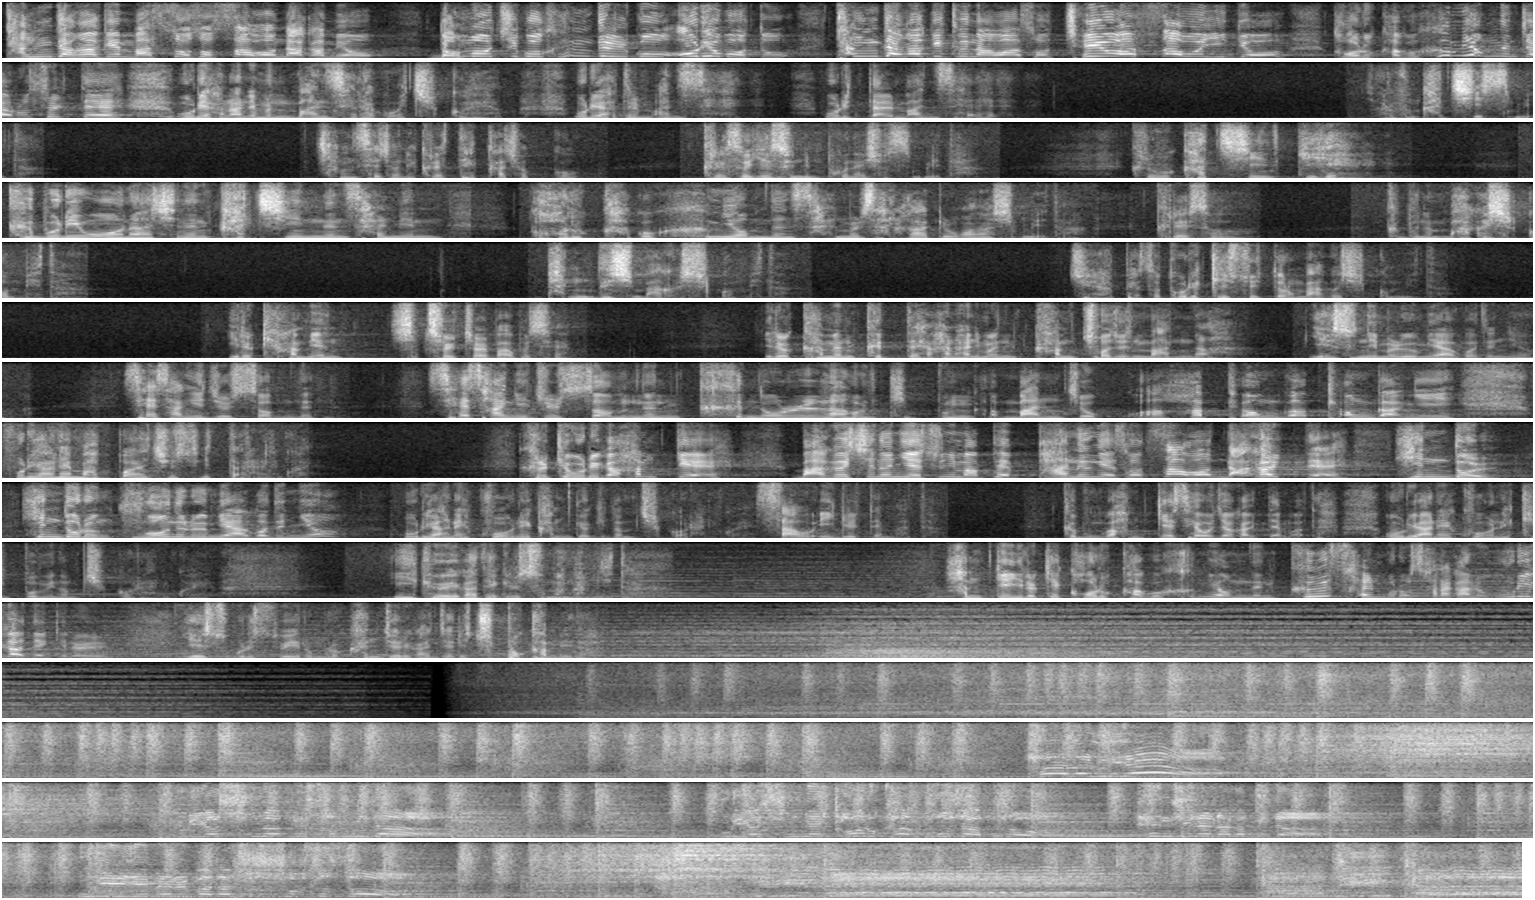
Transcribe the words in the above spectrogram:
당당하게 맞서서 싸워 나가며 넘어지고 흔들고 어려워도 당당하게 그 나와서 죄와 싸워 이겨 거룩하고 흠이 없는 자로 쓸 때 우리 하나님은 만세라고 외칠 거예요. 우리 아들 만세, 우리 딸 만세. 여러분 같이 있습니다. 창세전에 그래 택하셨고 그래서 예수님 보내셨습니다. 그리고 같이 있기에 그분이 원하시는 가치 있는 삶인 거룩하고 흠이 없는 삶을 살아가길 원하십니다. 그래서 그분은 막으실 겁니다. 반드시 막으실 겁니다. 죄 앞에서 돌이킬 수 있도록 막으실 겁니다. 이렇게 하면 17절 봐보세요. 이렇게 하면 그때 하나님은 감춰진 만나 예수님을 의미하거든요. 세상이 줄 수 없는 세상이 줄 수 없는 그 놀라운 기쁨과 만족과 화평과 평강이 우리 안에 맛보아질 수 있다는 거예요. 그렇게 우리가 함께 막으시는 예수님 앞에 반응해서 싸워 나갈 때 흰돌, 흰돌은 구원을 의미하거든요. 우리 안에 구원의 감격이 넘칠 거라는 거예요. 싸워 이길 때마다. 그분과 함께 세워져 갈 때마다 우리 안에 구원의 기쁨이 넘칠 거라는 거예요. 이 교회가 되기를 소망합니다. 함께 이렇게 거룩하고 흠이 없는 그 삶으로 살아가는 우리가 되기를 예수 그리스도의 이름으로 간절히 간절히 축복합니다. 우리가 주님 앞에 섭니다. 주님의 거룩한 보좌 앞으로 행진해 나갑니다. 우리의 예배를 받아 주시옵소서. 하늘에 가득한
